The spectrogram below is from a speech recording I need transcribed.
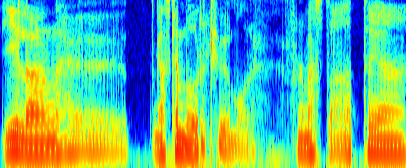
gillar en eh, ganska mörk humor för det mesta. Att det är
